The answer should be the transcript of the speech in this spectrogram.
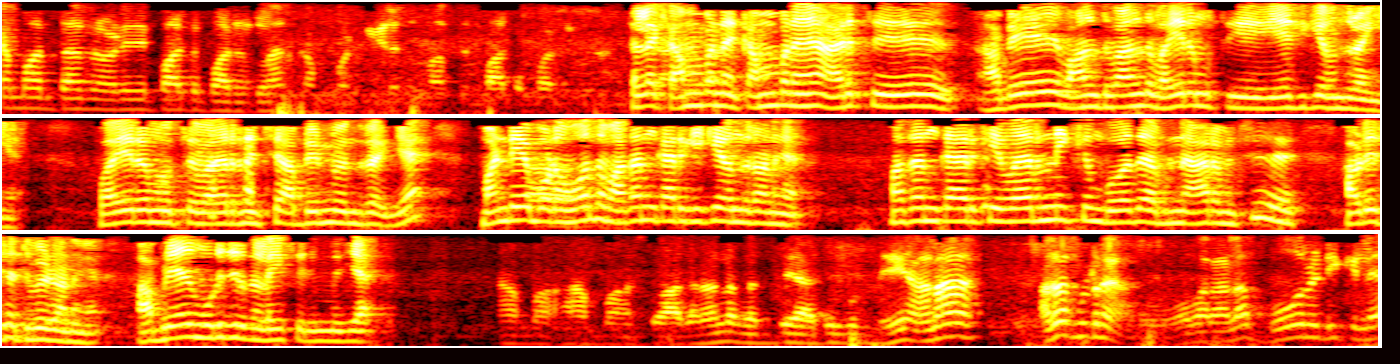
ஏமாத்தான் உடனே பாட்டு பாடுக்கலாம் கம்பன் எழுந்து பார்த்து பாட்டு பாடுக்கலாம் இல்ல கம்பெனி கம்பெனி அடுத்து அப்படியே வாழ்ந்து வாழ்ந்து வைரமுத்து ஏஜிக்கே வந்துருவாங்க. வைரமுத்து வர்ணிச்சு அப்படின்னு வந்துருவாங்க. மண்டையை போடும் போது மதன் கார்கிக்கே வந்துருவானுங்க. மதன் கார்கி வர்ணிக்கும் போது அப்படின்னு ஆரம்பிச்சு அப்படியே செத்து போயிடுவானுங்க. அப்படியே முடிஞ்சிருக்கும் லைஃப் நிம்மதியா. ஆமா ஆமா. சோ அதனால வந்து அது ஒண்ணு ஆனா அதான் சொல்றேன். ஓவராலா போர் அடிக்கல.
